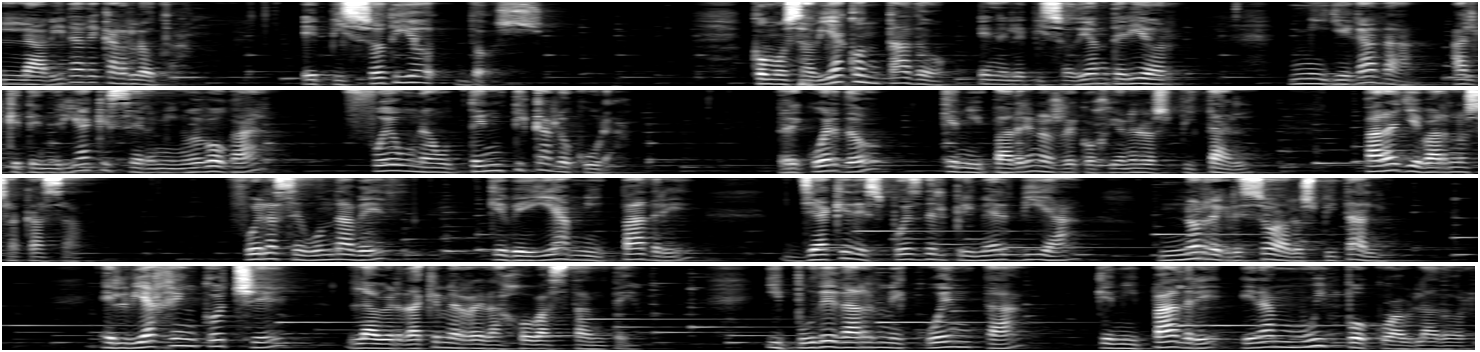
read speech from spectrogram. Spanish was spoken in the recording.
La vida de Carlota, episodio 2. Como os había contado en el episodio anterior, mi llegada al que tendría que ser mi nuevo hogar fue una auténtica locura. Recuerdo que mi padre nos recogió en el hospital para llevarnos a casa. Fue la segunda vez que veía a mi padre, ya que después del primer día no regresó al hospital. El viaje en coche, la verdad que me relajó bastante y pude darme cuenta que mi padre era muy poco hablador.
